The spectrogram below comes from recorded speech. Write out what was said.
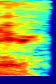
winner.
